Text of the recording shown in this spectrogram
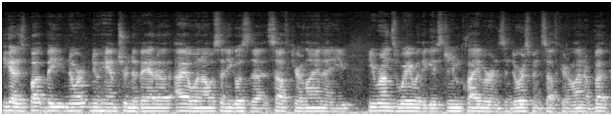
he got his butt beat in North, New Hampshire, Nevada, Iowa, and all of a sudden he goes to South Carolina and he, he runs away with he gets Jim Clyburn's endorsement in South Carolina. But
